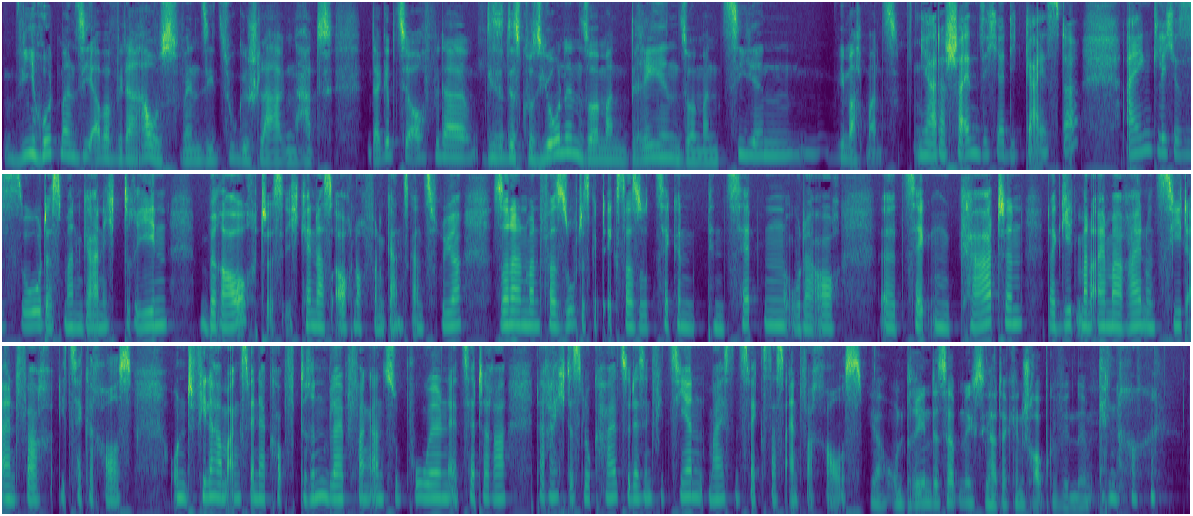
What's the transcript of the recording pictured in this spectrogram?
Wie holt man sie aber wieder raus, wenn sie zugeschlagen hat? Da gibt es ja auch wieder diese Diskussionen, soll man drehen, soll man ziehen? Wie macht man's? Ja, da scheiden sich ja die Geister. Eigentlich ist es so, dass man gar nicht drehen braucht. Ich kenne das auch noch von ganz, ganz früher, sondern man versucht, es gibt extra so Zeckenpinzetten oder auch äh, Zeckenkarten. Da geht man einmal rein und zieht einfach die Zecke raus. Und viele haben Angst, wenn der Kopf drin bleibt, fangen an zu poolen etc. Da reicht es lokal zu desinfizieren. Meistens wächst das einfach raus. Ja, und drehen deshalb nicht. Sie hat ja kein Schraubgewinde. Genau.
